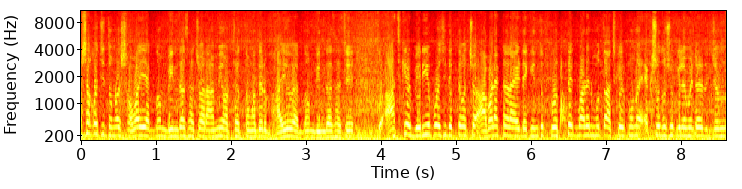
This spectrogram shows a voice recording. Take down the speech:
আশা করছি তোমরা সবাই একদম বিন্দাস আছো আর আমি অর্থাৎ তোমাদের ভাইও একদম বিন্দাস আছে। তো আজকের বেরিয়ে পড়েছি, দেখতে পাচ্ছ, আবার একটা রাইডে কিন্তু প্রত্যেকবারের মতো আজকের কোনো একশো দুশো কিলোমিটারের জন্য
